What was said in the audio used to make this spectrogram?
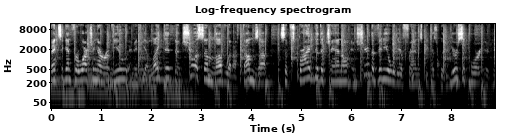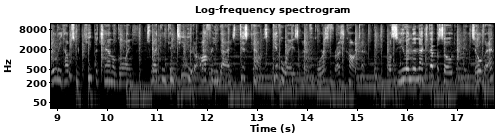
Thanks again for watching our review, and if you liked it, then show us some love with a thumbs up, subscribe to the channel, and share the video with your friends because with your support, it really helps me keep the channel going so I can continue to offer you guys discounts, giveaways, and of course, fresh content. I'll see you in the next episode. Until then,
